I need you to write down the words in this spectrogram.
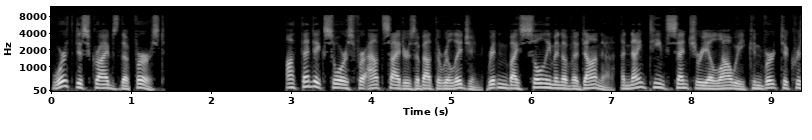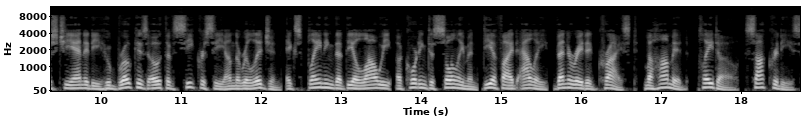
Worth describes the first Authentic source for outsiders about the religion written by Soliman of Adana, a 19th-century Alawi convert to Christianity who broke his oath of secrecy on the religion explaining that the Alawi according to Soliman deified Ali, venerated Christ, Muhammad, Plato, Socrates,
